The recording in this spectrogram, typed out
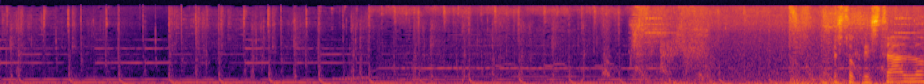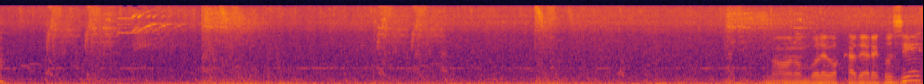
Questo cristallo volevo cadere così.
